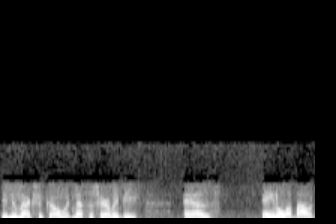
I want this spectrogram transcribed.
in New Mexico, would necessarily be as anal about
